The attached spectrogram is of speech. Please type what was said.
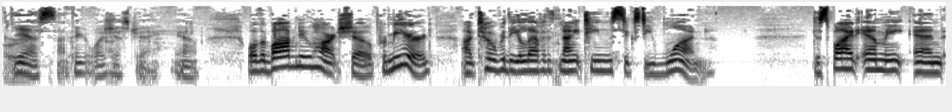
or Yes, I think it was yesterday. Yeah. Well, the Bob Newhart show premiered October the 11th, 1961. Despite Emmy and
